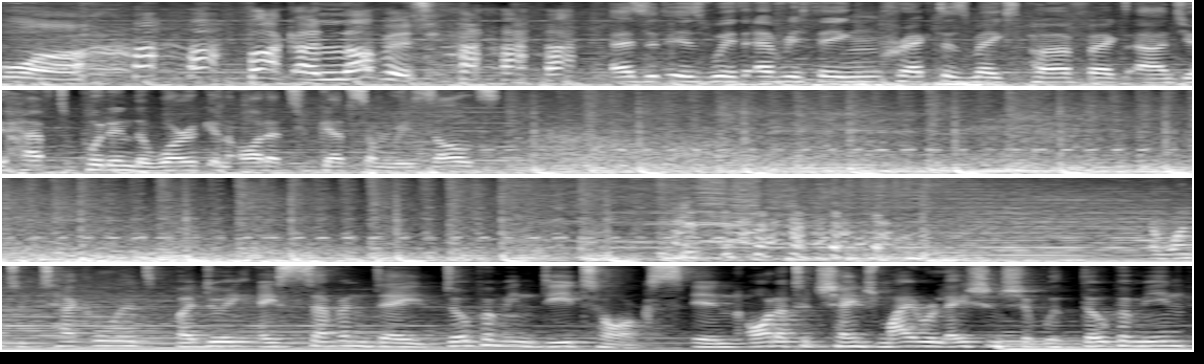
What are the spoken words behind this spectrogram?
Whoa! Fuck, I love it! As it is with everything, practice makes perfect and you have to put in the work in order to get some results. I want to tackle it by doing a seven day dopamine detox in order to change my relationship with dopamine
